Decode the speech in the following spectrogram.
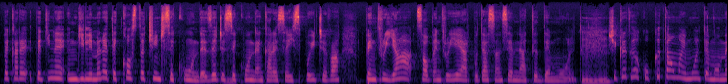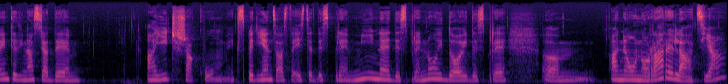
pe care pe tine, în ghilimele, te costă 5 secunde, 10 mm-hmm. secunde în care să-i spui ceva, pentru ea sau pentru ei ar putea să însemne atât de mult. Mm-hmm. Și cred că cu cât au mai multe momente din astea de aici și acum. Experiența asta este despre mine, despre noi doi, despre um, a ne onora relația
